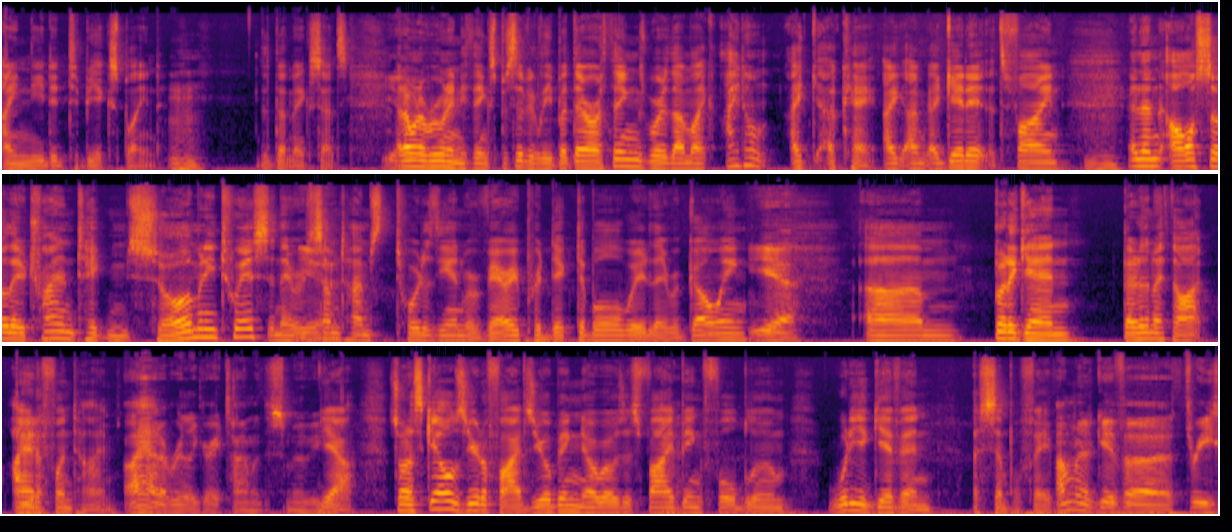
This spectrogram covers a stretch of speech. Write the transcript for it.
I needed to be explained. If that makes sense. I don't want to ruin anything specifically, but there are things where I'm like, I don't, I okay, I, I, I get it, it's fine. Mm-hmm. And then also they're trying to take so many twists, and they were Yeah. sometimes towards the end were very predictable where they were going. Yeah. Um, but again, better than I thought. I had a fun time. I had a really great time with this movie. Yeah. So on a scale of zero to five, zero being no roses, five being full bloom, what are you giving a simple favor? I'm gonna give a three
